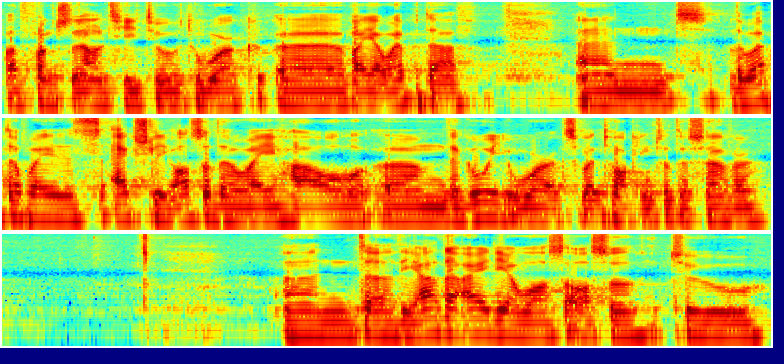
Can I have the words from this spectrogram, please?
or the functionality to, to work uh, via WebDAV. And the WebDAV way is actually also the way how um, the GUI works when talking to the server. And uh, the other idea was also to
